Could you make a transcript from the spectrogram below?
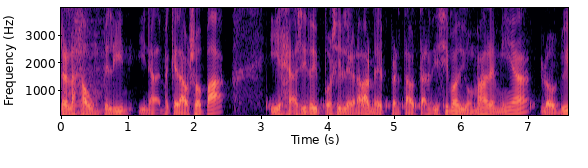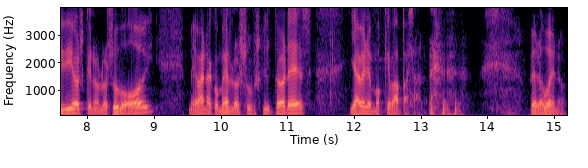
relajado un pelín y nada, me he quedado sopa y ha sido imposible grabar. Me he despertado tardísimo. Digo, madre mía, los vídeos que no los subo hoy me van a comer los suscriptores. Ya veremos qué va a pasar. Pero bueno,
